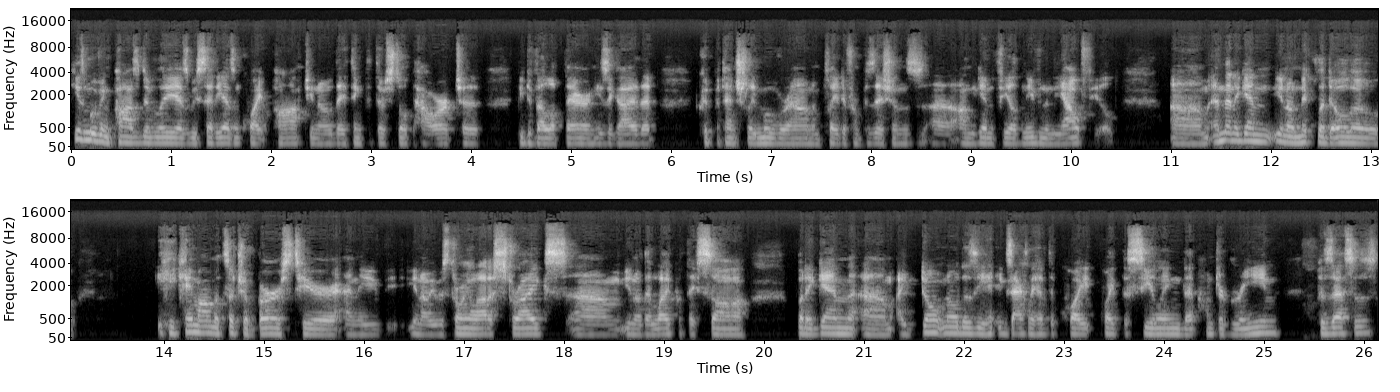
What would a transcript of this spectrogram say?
he's moving positively. As we said, he hasn't quite popped. You know, they think that there's still power to be developed there, and he's a guy that could potentially move around and play different positions uh, on the infield and even in the outfield. Um, and then again, you know, Nick Lodolo, he came on with such a burst here, and he, you know, he was throwing a lot of strikes. Um, you know, they liked what they saw, but again, um, I don't know does he exactly have the quite quite the ceiling that Hunter Greene possesses.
